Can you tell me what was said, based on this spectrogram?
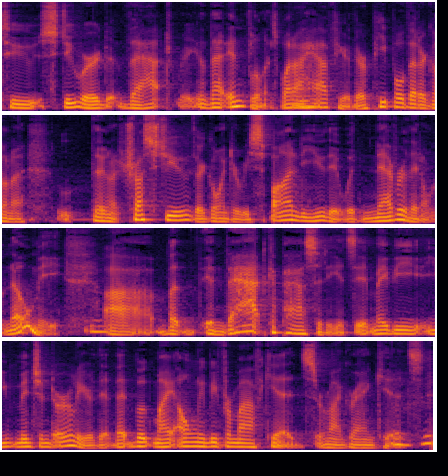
to steward that that influence. What I mm-hmm. have here, there are people that are going to they're going to trust you. They're going to respond to you. They would never. They don't know me, mm-hmm. uh, but in that capacity, it's it. Maybe you mentioned earlier that that book might only be for my kids or my grandkids, mm-hmm.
